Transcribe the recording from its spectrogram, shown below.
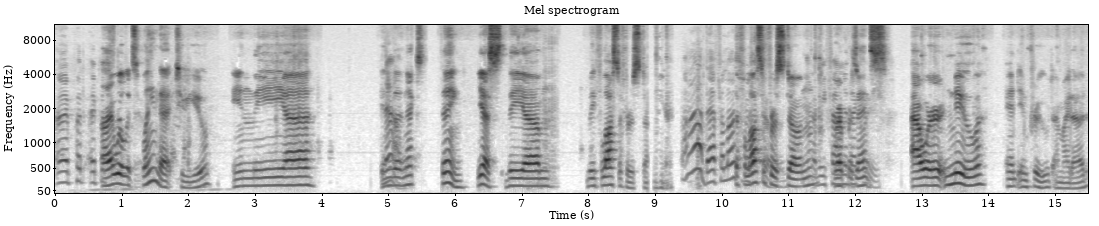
I put. I, put I will there. explain that to you in the uh, in the next thing. Yes, the um, the philosopher's stone here. Ah, that philosopher's The philosopher's stone, that we found in that represents our new and improved, I might add,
